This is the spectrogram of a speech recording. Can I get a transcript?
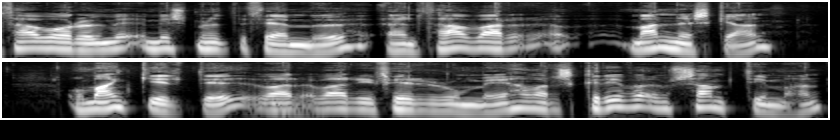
það voru mismunandi þemu, en það var manneskjan og manngildið var, var í fyrirrúmi, hann var að skrifa um samtíman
